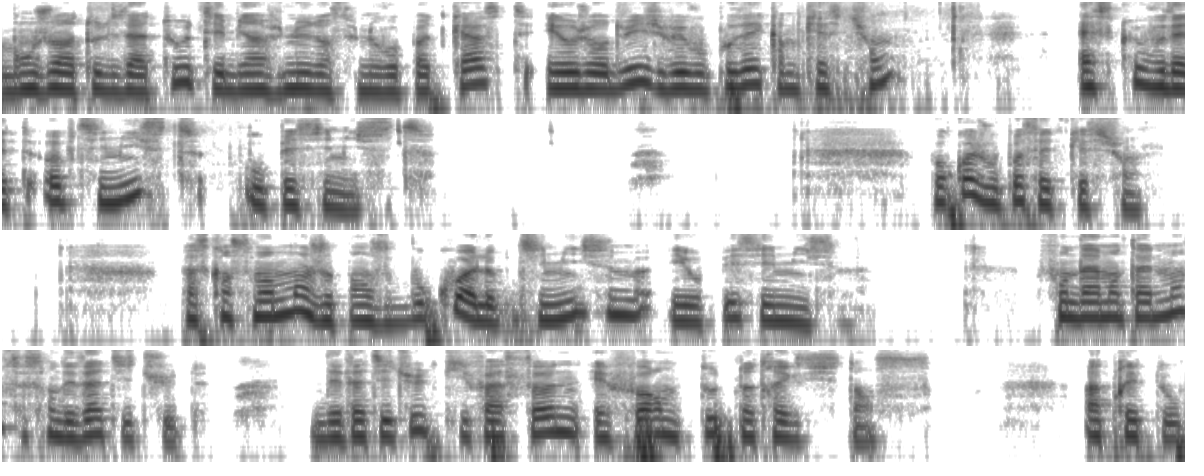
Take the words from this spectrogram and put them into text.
Bonjour à toutes et à toutes et bienvenue dans ce nouveau podcast. Et aujourd'hui, je vais vous poser comme question est-ce que vous êtes optimiste ou pessimiste? Pourquoi je vous pose cette question? Parce qu'en ce moment, je pense beaucoup à l'optimisme et au pessimisme. Fondamentalement, ce sont des attitudes. Des attitudes qui façonnent et forment toute notre existence. Après tout,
